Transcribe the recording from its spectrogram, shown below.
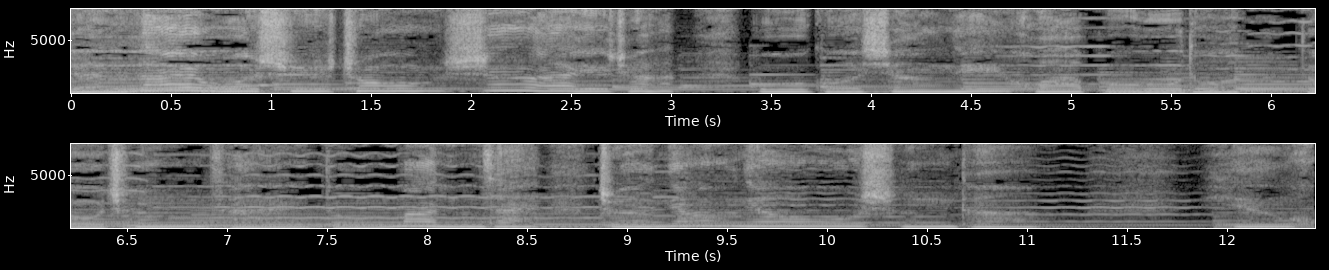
原来我始终深爱着，不过想你话不多，都承载，都满载这袅袅无声的烟火。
